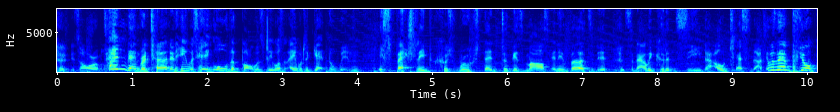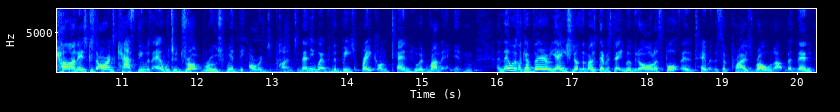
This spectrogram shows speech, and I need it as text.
It's horrible. Ten then returned and he was hitting all the bombs, but he wasn't able to get the win, especially because Rush then took his mask and inverted it, so now he couldn't see that old chestnut. It was then pure carnage because Orange Cassidy was able to drop Rush with the orange punch, and then he went for the beach break on 10 who had run at him, and there was like a variation of the most devastating move in all of sports entertainment, the surprise roll up, but then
